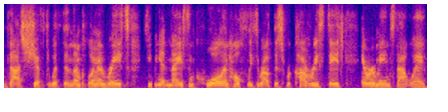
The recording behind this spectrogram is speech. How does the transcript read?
that shift within the employment rate keeping it nice and cool. And hopefully throughout this recovery stage, it remains that way.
